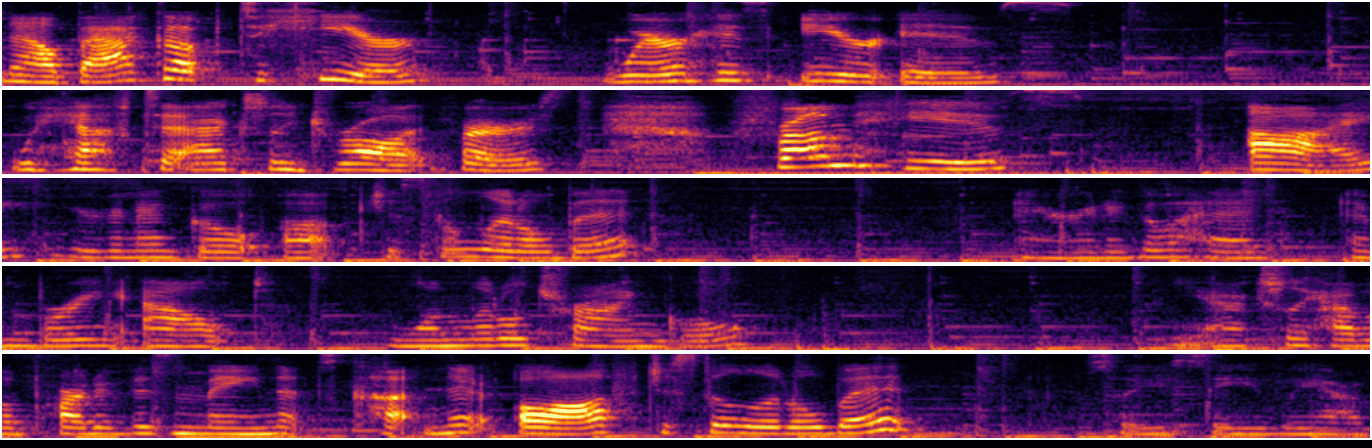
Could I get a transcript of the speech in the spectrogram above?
Now back up to here, where his ear is. We have to actually draw it first. From his eye, you're gonna go up just a little bit. And you're gonna go ahead and bring out one little triangle. You actually have a part of his mane that's cutting it off just a little bit. So you see we have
